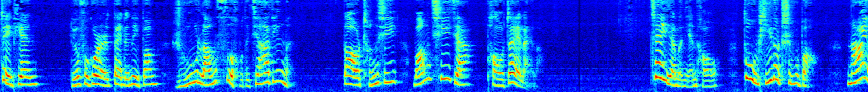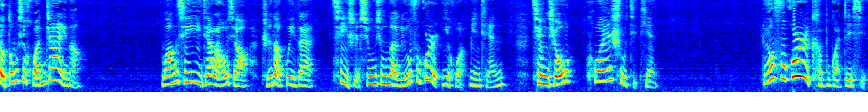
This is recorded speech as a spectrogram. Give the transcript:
这天，刘富贵带着那帮如狼似虎的家丁们，到城西王七家讨债来了。这样的年头，肚皮都吃不饱，哪有东西还债呢？王七一家老小只得跪在气势汹汹的刘富贵一伙面前，请求宽恕几天。刘富贵可不管这些。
